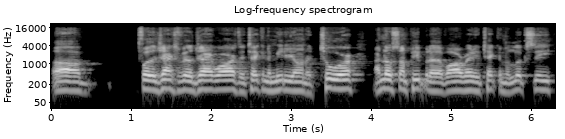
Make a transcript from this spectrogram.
uh, for the Jacksonville Jaguars. They're taking the media on a tour. I know some people that have already taken a look see.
